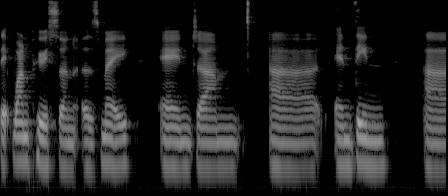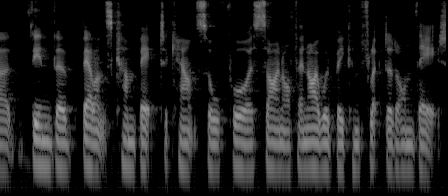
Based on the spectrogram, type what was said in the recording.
That one person is me and um, uh, and then uh, then the balance come back to council for a sign off, and I would be conflicted on that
